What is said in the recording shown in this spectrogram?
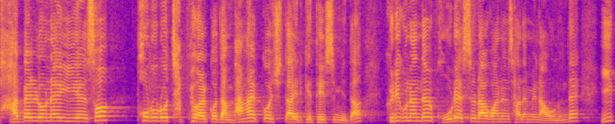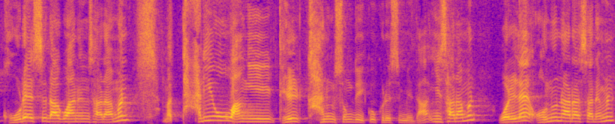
바벨론에 의해서 포로로 잡혀갈 거다, 망할 것이다 이렇게 돼 있습니다. 그리고 난 다음에 고레스라고 하는 사람이 나오는데 이 고레스라고 하는 사람은 아마 다리오 왕이 될 가능성도 있고 그렇습니다. 이 사람은 원래 어느 나라 사람은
